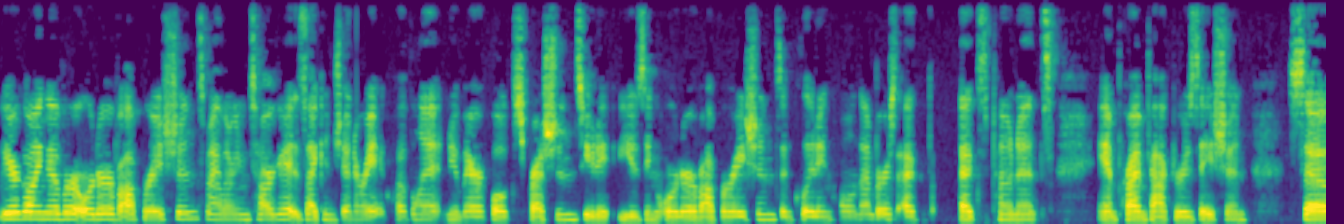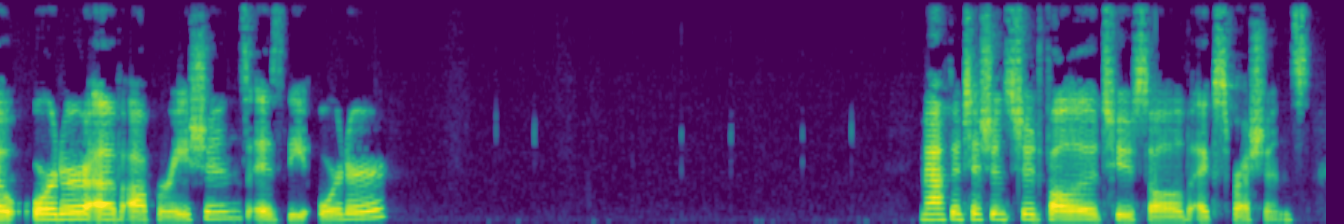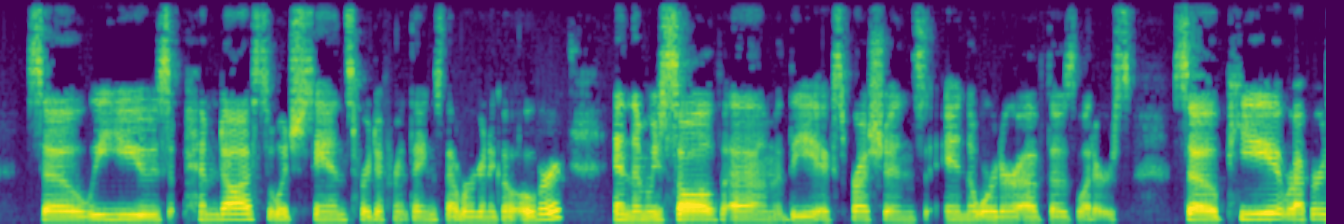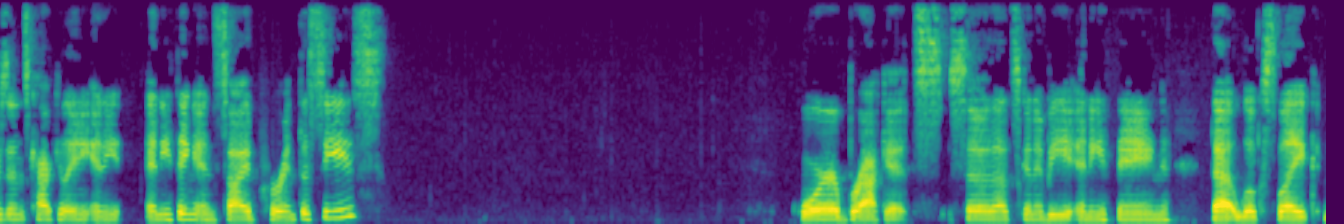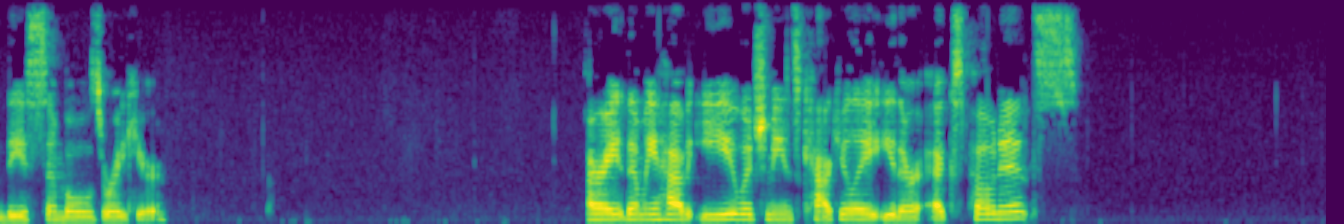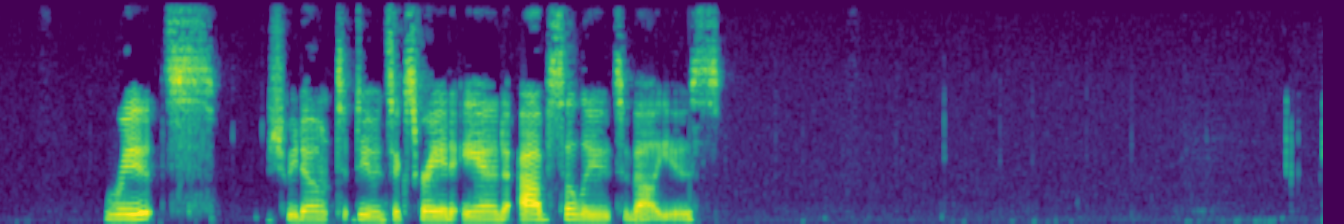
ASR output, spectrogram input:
We are going over order of operations. My learning target is I can generate equivalent numerical expressions using order of operations, including whole numbers, exponents, and prime factorization. So order of operations is the order mathematicians should follow to solve expressions. So we use PEMDAS, which stands for different things that we're going to go over. And then we solve um, the expressions in the order of those letters. So P represents calculating any anything inside parentheses or brackets. So that's going to be anything that looks like these symbols right here. All right, then we have E, which means calculate either exponents, roots, which we don't do in sixth grade, and absolute values.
